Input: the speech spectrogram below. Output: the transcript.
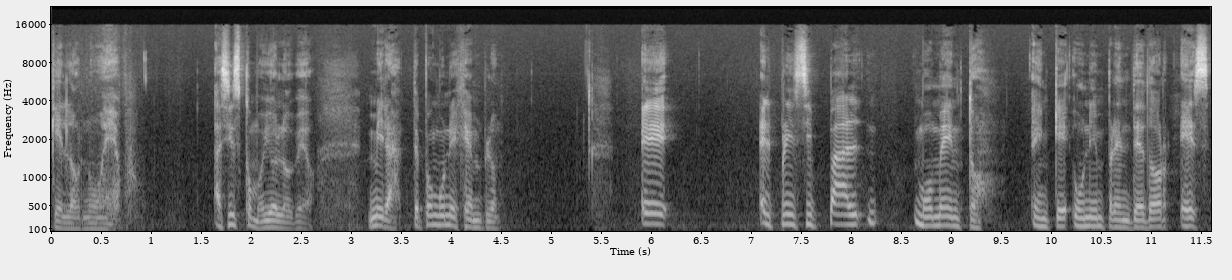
que lo nuevo. Así es como yo lo veo. Mira, te pongo un ejemplo. Eh, el principal momento en que un emprendedor es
